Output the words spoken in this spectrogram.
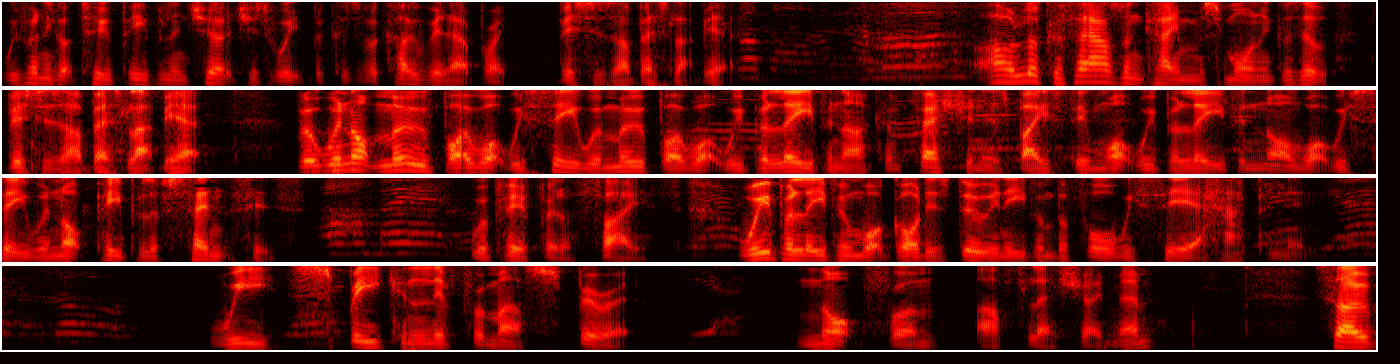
we've only got two people in church this week because of a COVID outbreak. This is our best lap yet oh, look, a thousand came this morning because this is our best lap yet. But we're not moved by what we see. We're moved by what we believe, and our confession is based in what we believe and not on what we see. We're not people of senses. We're people of faith. We believe in what God is doing even before we see it happening. we speak and live from our spirit, not from our flesh. Amen. So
